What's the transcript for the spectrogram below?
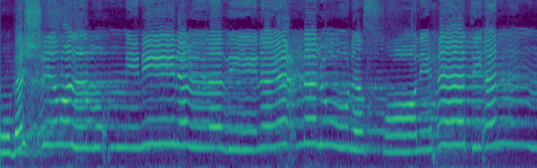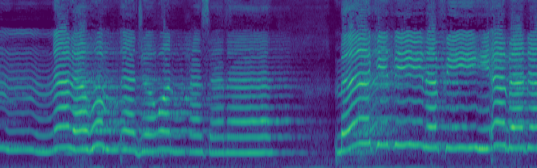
ويبشر المؤمنين الذين يعملون الصالحات أن لهم أجرا حسنا ماكثين فيه أبدا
